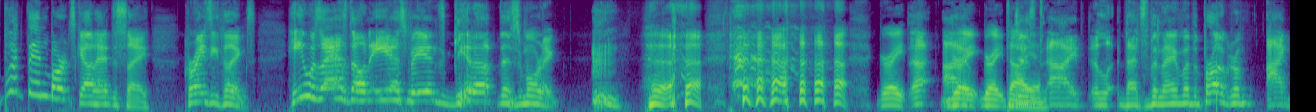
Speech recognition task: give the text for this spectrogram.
But then Bart Scott had to say crazy things. He was asked on ESPN's Get Up this morning. Great. Uh, great, great tie just-. I that's the name of the program. I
